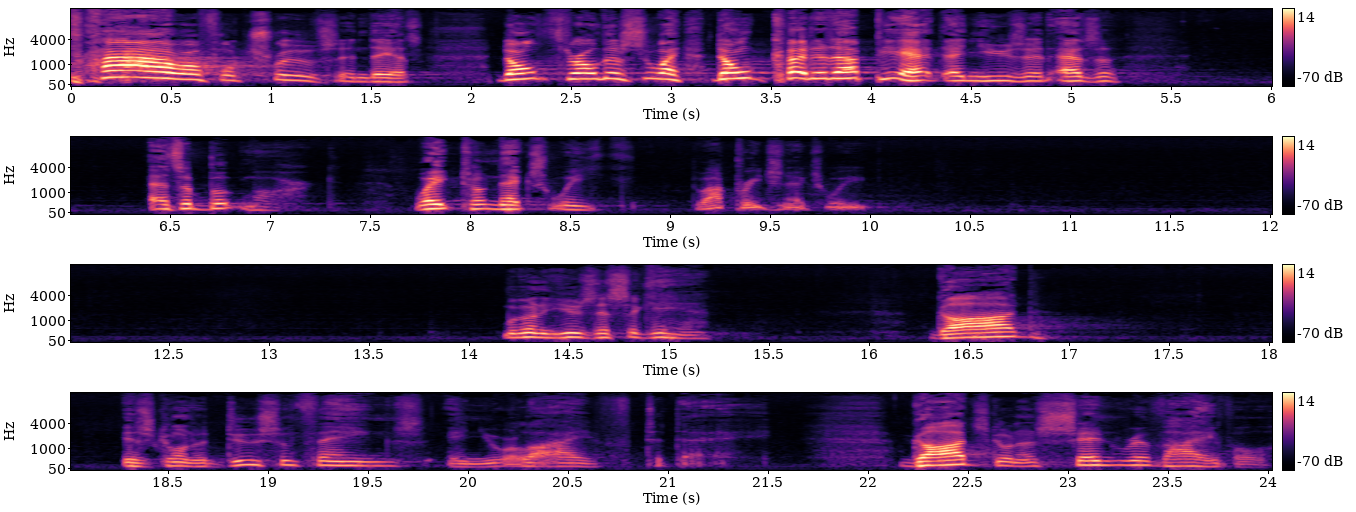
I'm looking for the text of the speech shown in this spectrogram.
Powerful truths in this. Don't throw this away. Don't cut it up yet and use it as a, as a bookmark. Wait till next week. Do I preach next week? We're going to use this again. God is going to do some things in your life today. God's going to send revival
